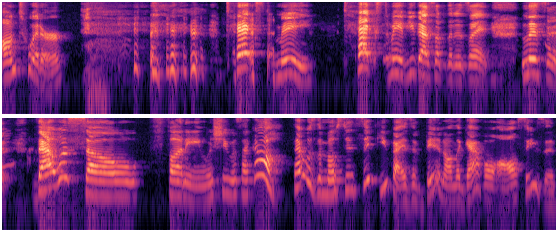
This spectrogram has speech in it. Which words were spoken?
on Twitter. Text me. Text me if you got something to say. Listen, that was so funny when she was like, "Oh, that was the most in sync you guys have been on the gavel all season."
